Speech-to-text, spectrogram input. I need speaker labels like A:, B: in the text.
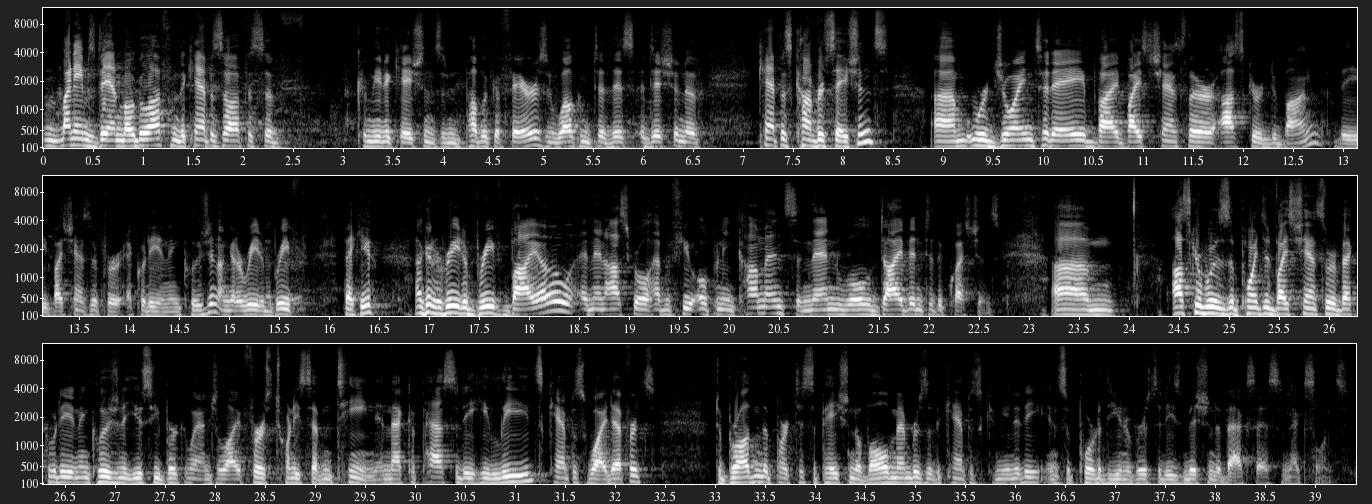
A: My name is Dan Mogulof from the Campus Office of Communications and Public Affairs, and welcome to this edition of Campus Conversations. Um, we're joined today by Vice Chancellor Oscar Dubon, the Vice Chancellor for Equity and Inclusion. I'm going to read a brief, thank you. I'm going to read a brief bio, and then Oscar will have a few opening comments, and then we'll dive into the questions. Um, Oscar was appointed Vice Chancellor of Equity and Inclusion at UC Berkeley on July 1st, 2017. In that capacity, he leads campus-wide efforts to broaden the participation of all members of the campus community in support of the university's mission of access and excellence.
